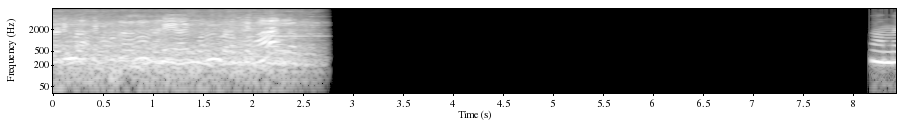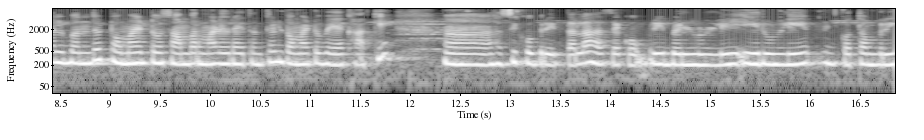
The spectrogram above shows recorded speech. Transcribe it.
ready ಮಾಡಕ್ಕೆ ಇಟ್ಬಿಟ್ರೆ ರೆಡಿಯಾಗಿ ಬಂದ್ಬಿಡಕ್ಕೆ ಆಮೇಲೆ ಬಂದು ಟೊಮ್ಯಾಟೊ ಸಾಂಬಾರು ಮಾಡಿದ್ರೆ ಆಯ್ತು ಅಂತೇಳಿ ಟೊಮ್ಯಾಟೊ ಬೇಯಕ್ಕೆ ಹಾಕಿ ಹಸಿ ಕೊಬ್ಬರಿ ಇತ್ತಲ್ಲ, ಹಸಿ ಕೊಬ್ಬರಿ, ಬೆಳ್ಳುಳ್ಳಿ, ಈರುಳ್ಳಿ, ಕೊತ್ತಂಬರಿ,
